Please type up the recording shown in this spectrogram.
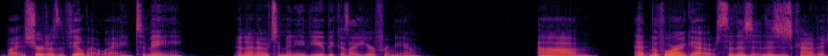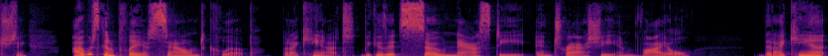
But it sure doesn't feel that way to me. And I know to many of you because I hear from you. Um, before I go, so this this is kind of interesting. I was going to play a sound clip, but I can't because it's so nasty and trashy and vile that I can't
